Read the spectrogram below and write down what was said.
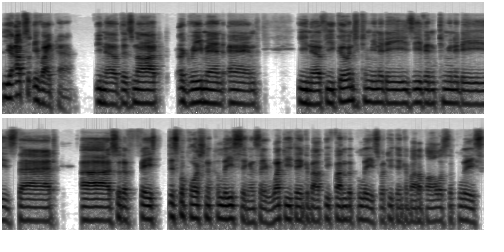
you're absolutely right, Pam. You know, there's not agreement. And, you know, if you go into communities, even communities that uh, sort of face disproportionate policing and say, what do you think about defund the police? What do you think about abolish the police?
